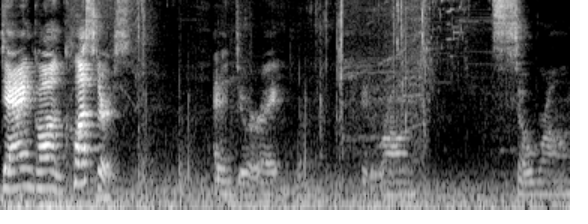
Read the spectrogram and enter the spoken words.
dang on clusters. I didn't do it right. I did it wrong. So wrong.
